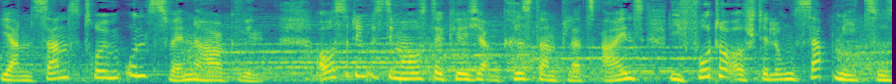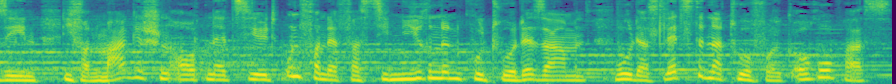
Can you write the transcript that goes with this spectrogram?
Jan Sandström und Sven Hagwill. Außerdem ist im Haus der Kirche am Christianplatz 1 die Fotoausstellung Sapmi zu sehen, die von magischen Orten erzählt und von der faszinierenden Kultur der Samen, wohl das letzte Naturvolk Europas.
